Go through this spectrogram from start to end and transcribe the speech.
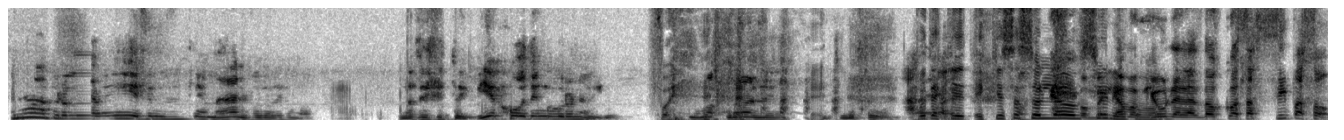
nada, pero a veces me sentía mal. así como, no sé si estoy viejo o tengo coronavirus. Fue. Más probable. Puta, es, que, es que esas son las opciones. Convengamos que como- una de las dos cosas sí pasó.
